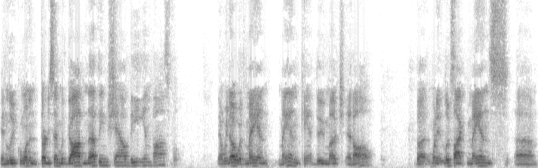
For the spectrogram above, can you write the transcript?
in Luke 1 and 37, with God, nothing shall be impossible. Now we know with man, man can't do much at all. But when it looks like man's um,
